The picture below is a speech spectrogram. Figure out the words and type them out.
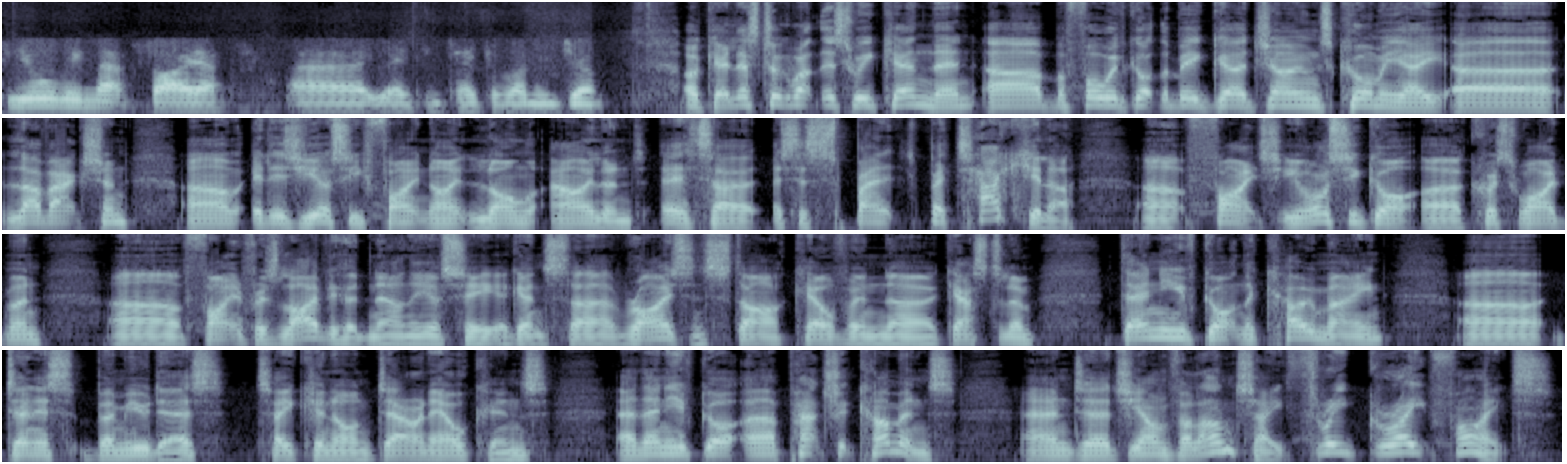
fueling that fire. Uh, yeah, he can take a running jump. Okay, let's talk about this weekend then. Uh, before we've got the big uh, Jones Cormier uh, love action, um, it is UFC Fight Night Long Island. It's a it's a spe- spectacular uh, fight. You've obviously got uh, Chris Weidman fighting for his livelihood now in the UFC against rising star Kelvin Gastelum. Then you've got in the co-main Dennis Bermudez taking on Darren Elkins, and then you've got Patrick Cummins and Gian Villante. Three great fights.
